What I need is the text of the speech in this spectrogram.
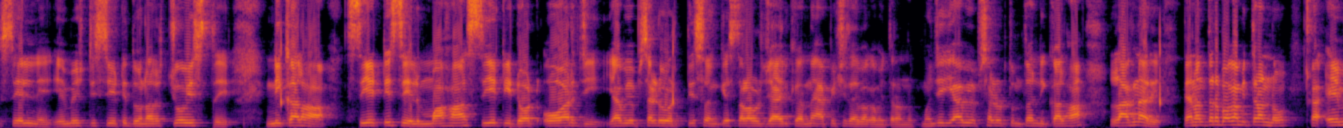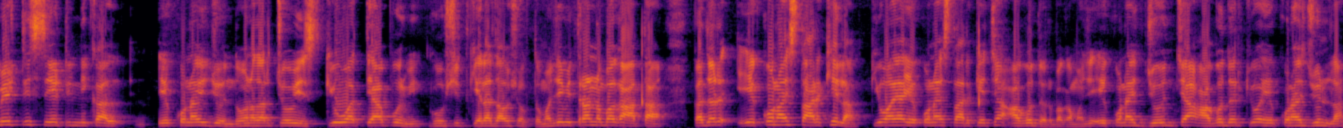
सेलने M S T C A T दोन हजार चोवीसचे निकाल हा C A T cell Maha C A T dot O R G या वेबसाईटवरती संकेतस्थळावर जाहीर करणे अपेक्षित आहे बघा मित्रांनो. म्हणजे या वेबसाईटवर तुमचा निकाल हा लागणार आहे. त्यानंतर बघा मित्रांनो का M S T C A T निकाल एकोणावीस जून दोन हजार चोवीस किंवा त्यापूर्वी घोषित केला जाऊ शकतो. म्हणजे मित्रांनो बघा आता का जर एकोणावीस तारखेला किंवा या एकोणावीस तारखेच्या अगोदर बघा म्हणजे एकोणावीस जूनच्या अगोदर किंवा एकोणावीस जूनला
